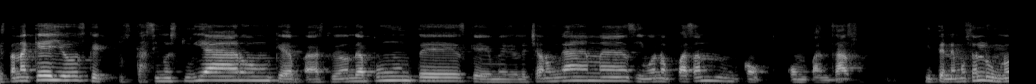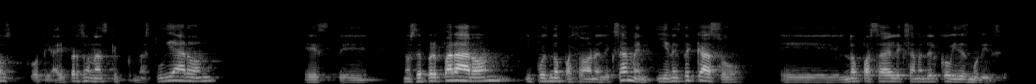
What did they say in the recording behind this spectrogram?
Están aquellos que pues, casi no estudiaron, que estudiaron de apuntes, que medio le echaron ganas y bueno, pasan con, panzazo. Y tenemos alumnos, o hay personas que pues, no estudiaron, este, no se prepararon y pues no pasaban el examen. Y en este caso, eh, no pasar el examen del COVID es morirse.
